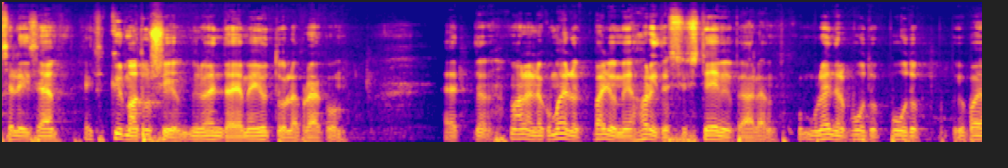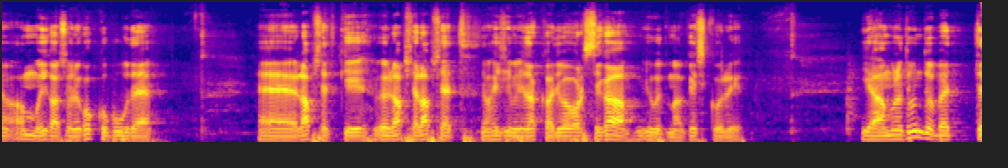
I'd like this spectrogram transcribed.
sellise külma duši minu enda ja meie jutule praegu. et noh, ma olen nagu mõelnud palju meie haridussüsteemi peale, mul endal puudub, puudub juba ammu igasugune kokkupuude eh, lapsedki, lapselapsed, noh, esimesed hakkavad juba varsti ka jõudma keskkooli. ja mulle tundub, et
